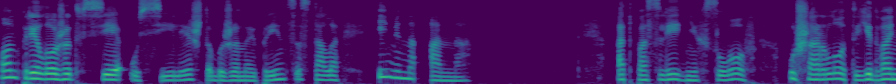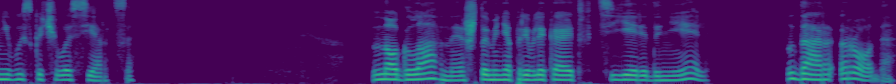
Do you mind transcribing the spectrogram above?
Он приложит все усилия, чтобы женой принца стала именно она. От последних слов у Шарлотты едва не выскочило сердце. Но главное, что меня привлекает в Тьере Даниэль — дар рода.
